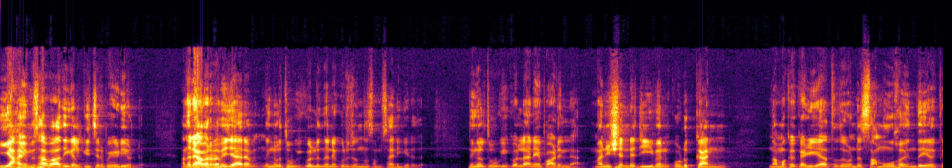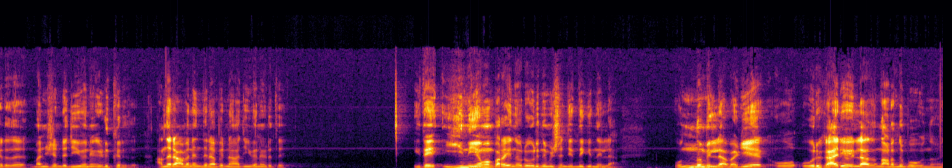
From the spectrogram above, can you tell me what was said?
ഈ അഹിംസാവാദികൾക്ക് ഇച്ചിരി പേടിയുണ്ട്. അന്നേരം അവരുടെ വിചാരം നിങ്ങൾ തൂക്കിക്കൊല്ലുന്നതിനെ കുറിച്ചൊന്നും സംസാരിക്കരുത്. നിങ്ങൾ തൂക്കിക്കൊല്ലാനേ പാടില്ല. മനുഷ്യന്റെ ജീവൻ കൊടുക്കാൻ നമുക്ക് കഴിയാത്തത് കൊണ്ട് സമൂഹം എന്ത് എടുക്കരുത് മനുഷ്യന്റെ ജീവനെ എടുക്കരുത്. അന്നേരം അവൻ എന്തിനാ പിന്നെ ആ ജീവൻ എടുത്ത് ഇത് ഈ നിയമം പറയുന്നവർ ഒരു നിമിഷം ചിന്തിക്കുന്നില്ല. ഒന്നുമില്ല വഴിയെ ഒരു കാര്യമില്ലാതെ നടന്നു പോകുന്നവൻ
